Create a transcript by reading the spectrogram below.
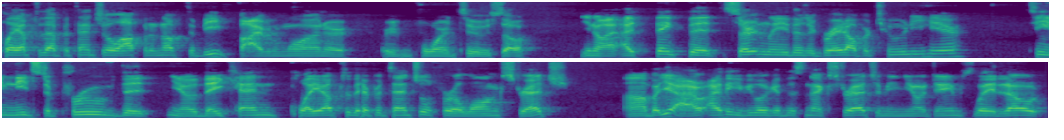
play up to that potential often enough to be five and one or or even four and two. So you know, I, I think that certainly there's a great opportunity here. Team needs to prove that you know they can play up to their potential for a long stretch. Uh, but yeah, I, I, think if you look at this next stretch, I mean, you know, James laid it out.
